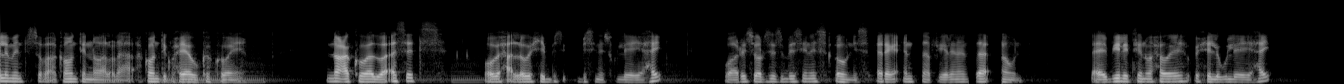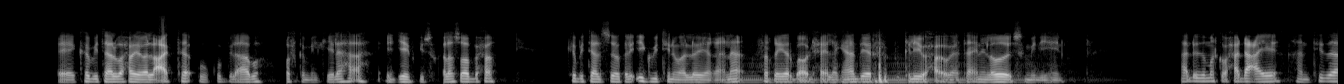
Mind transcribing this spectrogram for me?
elements of accountingna waa la dhahaa. Accounting waxyaaba ka kooban. Nooca koowaad waa assets waa waxa alla wixii businessku leeyahay. Waa resources business owners. Ereyga inta own. Liabilityn waxa weeye wixii lagu leeyahay. Capital waxa weeye lacagta uu ku bilaabo qofka milkiilaha ah ee jeebkiisu kala soo baxo. Capital sidoo kale equityna waa loo yaqaanaa. Farqi yar baa udhexeeya laakiin haddeer keliya waxaa ogaataa inay labadooda isku mid yihiin. Hadhowda marka waxaa dhacaya hantida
